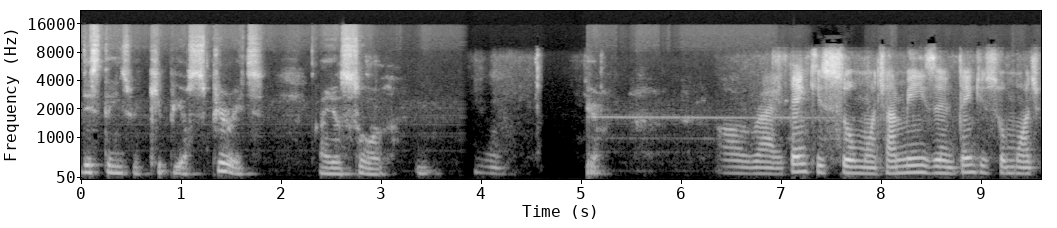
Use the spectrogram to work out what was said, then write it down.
These things will keep your spirit and your soul. Mm. Yeah. All right. Thank you so much. Amazing. Thank you so much.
